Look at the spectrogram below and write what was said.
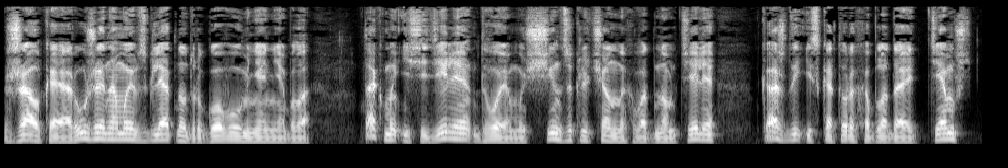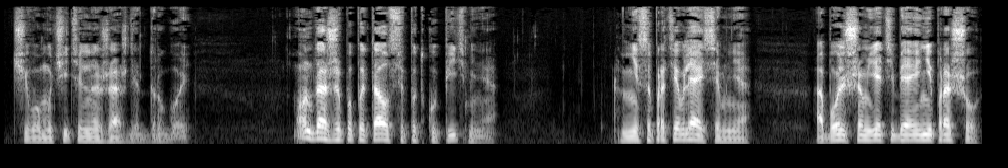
Жалкое оружие, на мой взгляд, но другого у меня не было – так мы и сидели, двое мужчин, заключенных в одном теле, каждый из которых обладает тем, чего мучительно жаждет другой. Он даже попытался подкупить меня. «Не сопротивляйся мне, о большем я тебя и не прошу.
